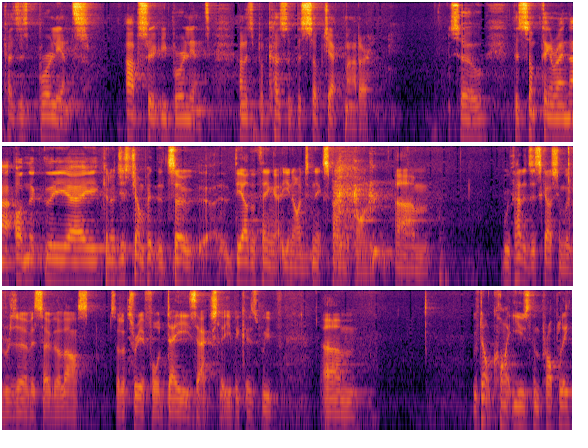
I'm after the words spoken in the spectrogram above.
Because it's brilliant, absolutely brilliant, and it's because of the subject matter. So there's something around that. On the, the uh, can I just jump in? So the other thing, you know, I didn't expand upon. Um, we've had a discussion with reservists over the last sort of three or four days, actually, because we've um, We've not quite used them properly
